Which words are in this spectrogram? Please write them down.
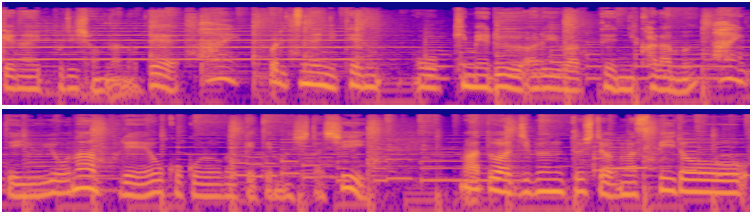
けないポジションなので、はい、やっぱり常に点を決めるあるいは点に絡むっていうようなプレーを心がけてましたし、まあ、あとは自分としては、まあ、スピード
